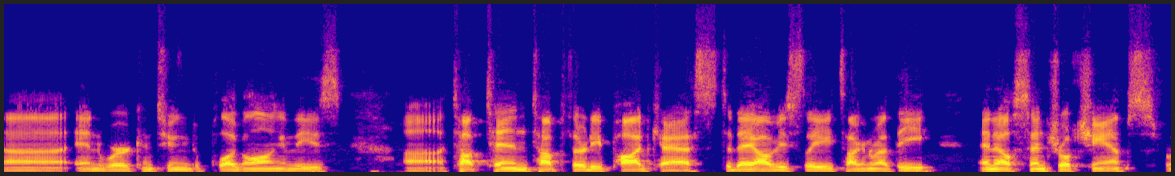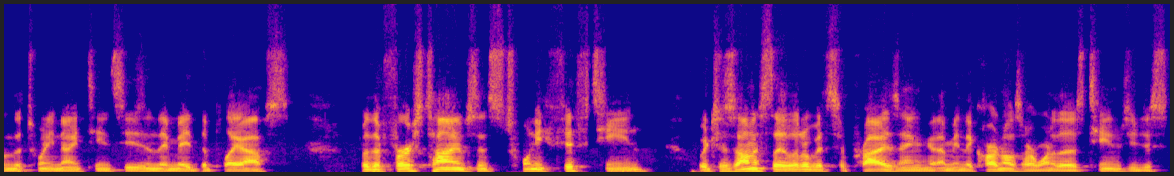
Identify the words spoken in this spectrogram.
uh, and we're continuing to plug along in these uh, top 10, top 30 podcasts. Today, obviously, talking about the NL Central champs from the 2019 season. They made the playoffs for the first time since 2015, which is honestly a little bit surprising. I mean, the Cardinals are one of those teams you just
